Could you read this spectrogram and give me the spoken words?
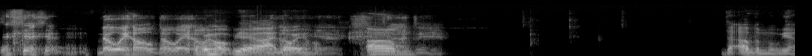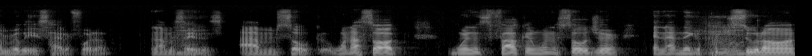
no way home. No way No home. Way Home. Yeah, all right, No Way Home. yeah. Um, God damn. the other movie I'm really excited for though, and I'm gonna say Mhm. this. I'm so when I saw Winter Falcon, Winter Soldier, and that nigga put the Mhm. suit on,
